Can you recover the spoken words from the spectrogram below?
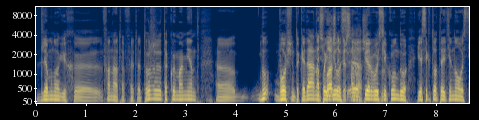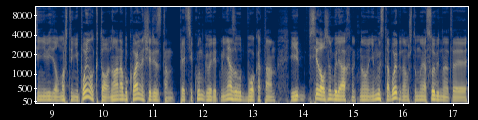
для многих э, фанатов это тоже такой момент. Э, ну, в общем-то, когда она появилась э, первую Мгм. секунду, если кто-то эти новости не видел, может, и не понял, кто, но она буквально через там 5 секунд говорит, меня зовут Бокатан. И все должны были ахнуть, но не мы с тобой, потому что мы особенно это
